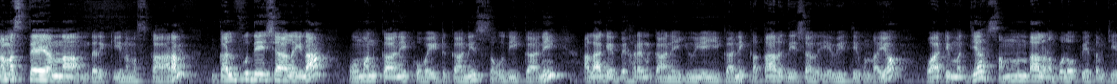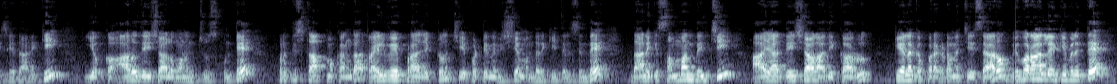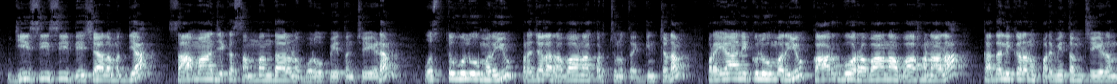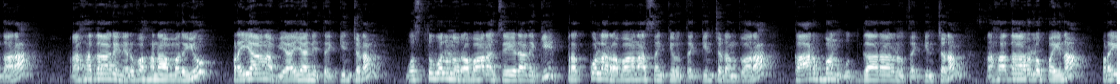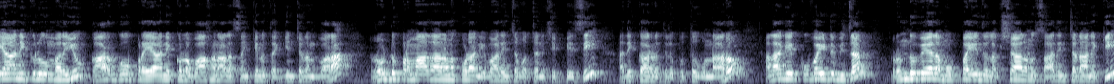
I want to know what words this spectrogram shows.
నమస్తే అన్న అందరికీ నమస్కారం. గల్ఫ్ దేశాలైన ఒమన్ కానీ కువైట్ కానీ సౌదీ కానీ అలాగే బెహ్రెన్ కానీ యుఏఈ కానీ ఖతార్ దేశాలు ఏవైతే ఉన్నాయో వాటి మధ్య సంబంధాలను బలోపేతం చేసేదానికి ఈ యొక్క ఆరు దేశాలు మనం చూసుకుంటే ప్రతిష్టాత్మకంగా రైల్వే ప్రాజెక్టును చేపట్టిన విషయం అందరికీ తెలిసిందే. దానికి సంబంధించి ఆయా దేశాల అధికారులు కీలక ప్రకటన చేశారు. వివరాల్లోకి వెళితే జీసీసీ దేశాల మధ్య సామాజిక సంబంధాలను బలోపేతం చేయడం వస్తువులు మరియు ప్రజల రవాణా ఖర్చును తగ్గించడం ప్రయాణికులు మరియు కార్గో రవాణా వాహనాల కదలికలను పరిమితం చేయడం ద్వారా రహదారి నిర్వహణ మరియు ప్రయాణ వ్యయాన్ని తగ్గించడం వస్తువులను రవాణా చేయడానికి ట్రక్కుల రవాణా సంఖ్యను తగ్గించడం ద్వారా కార్బన్ ఉద్గారాలను తగ్గించడం రహదారులపైన ప్రయాణికులు మరియు కార్గో ప్రయాణికుల వాహనాల సంఖ్యను తగ్గించడం ద్వారా రోడ్డు ప్రమాదాలను కూడా నివారించవచ్చని చెప్పేసి అధికారులు తెలుపుతూ ఉన్నారు. అలాగే కువైట్ విజన్ రెండు వేల ముప్పై ఐదు లక్ష్యాలను సాధించడానికి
